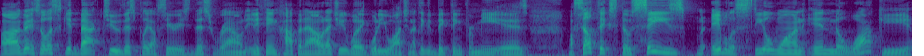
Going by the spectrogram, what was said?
Uh, great. So let's get back to this playoff series this round. Anything hopping out at you? Like, what are you watching? I think the big thing for me is my Celtics. Those C's are able to steal one in Milwaukee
